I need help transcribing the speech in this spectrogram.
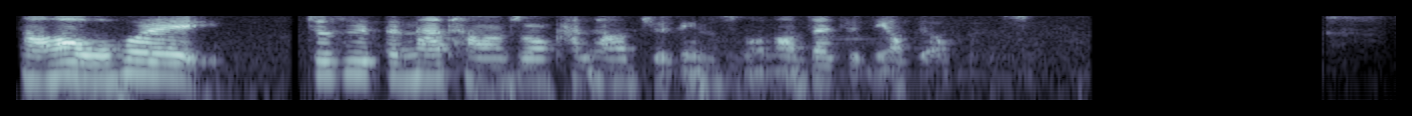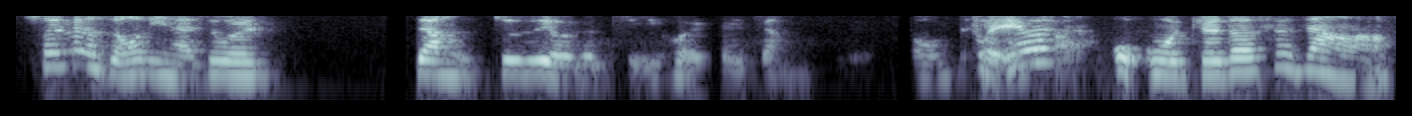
然后我会就是跟他谈完之后，看他的决定是什么，然后再决定要不要分。所以那个时候你还是会这样，就是有一个机会这样子。OK。对，因为我我觉得是这样啊，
